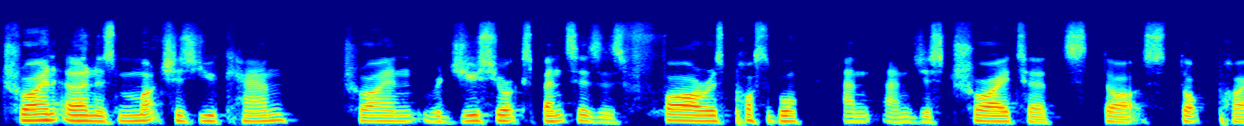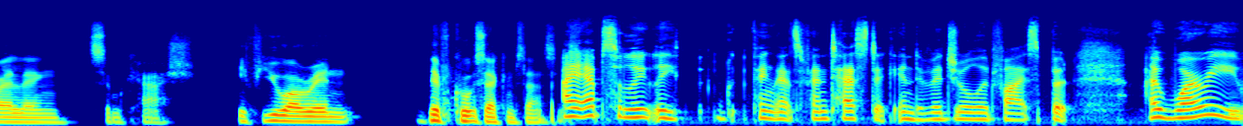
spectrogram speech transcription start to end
try and earn as much as you can try and reduce your expenses as far as possible and and just try to start stockpiling some cash if you are in difficult circumstances. I absolutely think that's fantastic individual advice, but I worry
